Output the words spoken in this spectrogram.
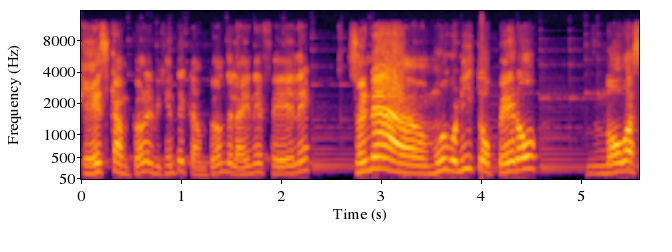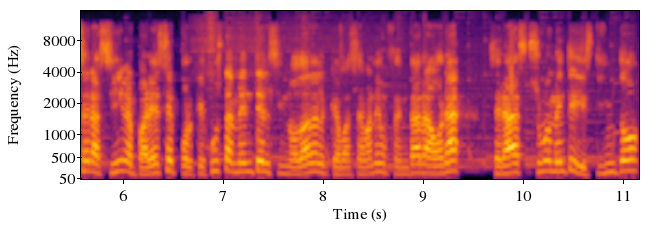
que es campeón, el vigente campeón de la NFL. Suena muy bonito, pero no va a ser así, me parece, porque justamente el sinodal al que se van a enfrentar ahora será sumamente distinto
